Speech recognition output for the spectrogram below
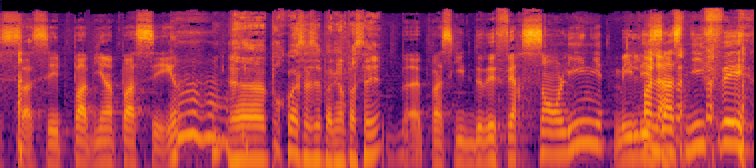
ça s'est pas bien passé. Euh, Pourquoi ça s'est pas bien passé? Bah, parce qu'il devait faire 100 lignes, mais il les Voilà. a sniffées.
